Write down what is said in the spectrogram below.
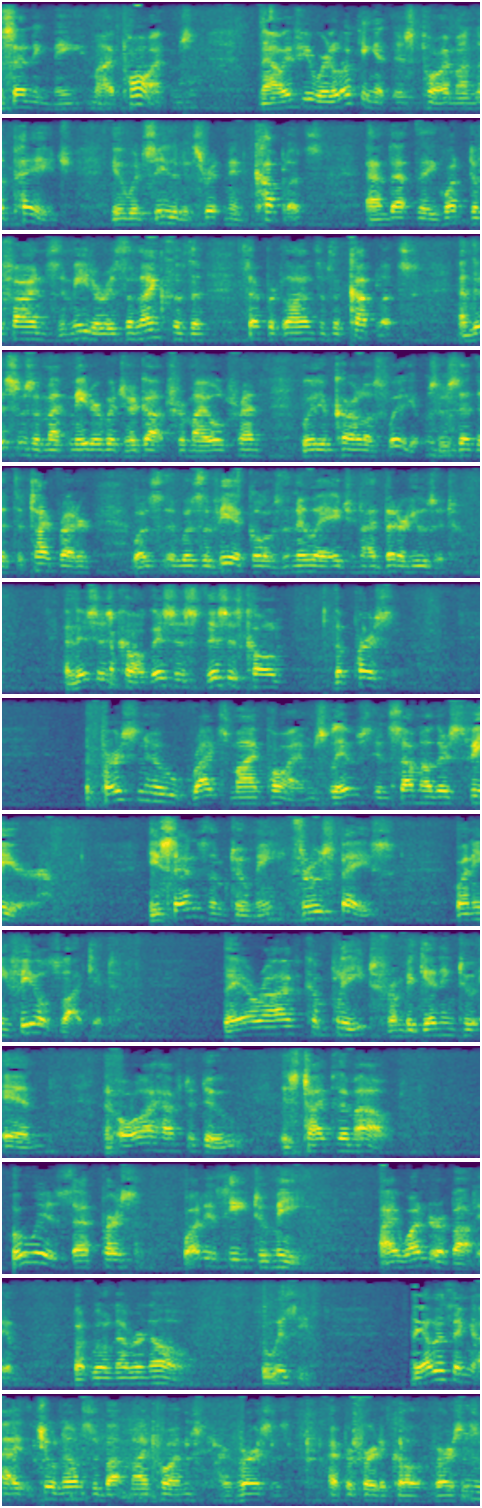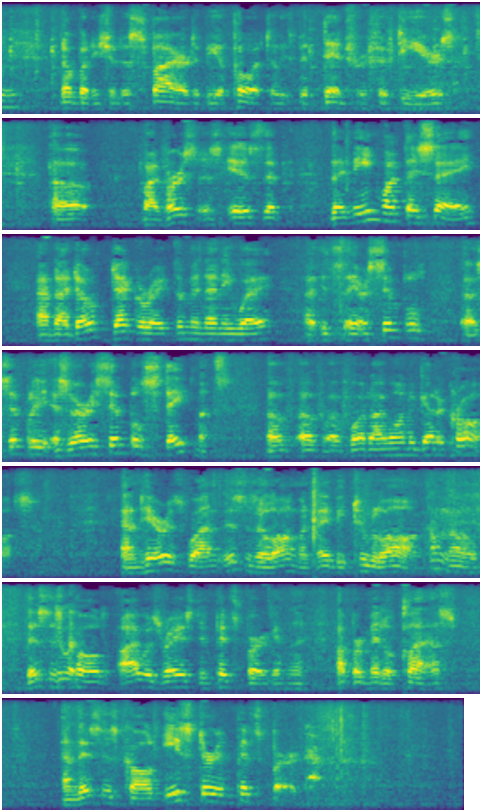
sending me my poems. Now, if you were looking at this poem on the page, you would see that it's written in couplets, and that the what defines the meter is the length of the separate lines of the couplets. And this was a meter which I got from my old friend William Carlos Williams, who mm-hmm. said that the typewriter was was the vehicle of the new age, and I'd better use it. And this is called this is this is called the person. The person who writes my poems lives in some other sphere. He sends them to me through space when he feels like it. They arrive complete from beginning to end, and all I have to do is type them out. Who is that person? What is he to me? I wonder about him, but will never know. Who is he? The other thing I, that you'll notice about my poems are verses. I prefer to call them verses. Mm-hmm. Nobody should aspire to be a poet till he's been dead for 50 years. Uh, my verses is that they mean what they say, and I don't decorate them in any way. Uh, they are simple, uh, simply as very simple statements of, of, of what I want to get across. And here is one. This is a long one, maybe too long. Oh no. This is called I was raised in Pittsburgh in the upper middle class. And this is called Easter in Pittsburgh.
